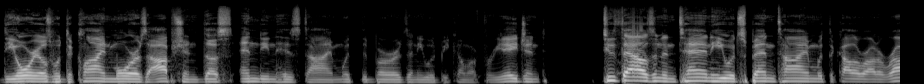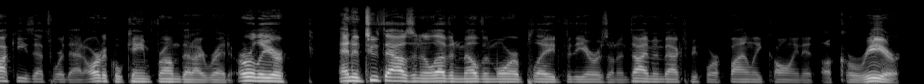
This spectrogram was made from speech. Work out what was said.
the Orioles would decline Mora's option, thus ending his time with the Birds and he would become a free agent. 2010, he would spend time with the Colorado Rockies. That's where that article came from that I read earlier. And in 2011, Melvin Mora played for the Arizona Diamondbacks before finally calling it a career.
